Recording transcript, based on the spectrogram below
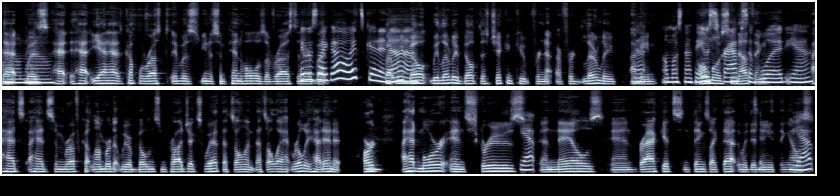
That was had had yeah it had a couple rust. It was you know some pinholes of rust. It there, was but, like oh it's good but enough we built we literally built this chicken coop for for literally I No- mean almost nothing it was almost scraps of nothing. wood yeah I had I had some rough cut lumber that we were building some projects with. That's all that's all I really had in it. Hard. I had more in screws Yep. and nails and brackets and things like that than we did anything else. Yep.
